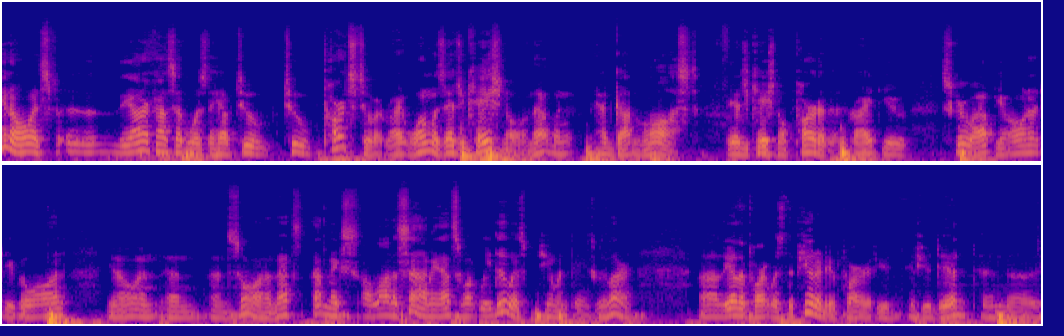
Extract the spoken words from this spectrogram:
you know, it's uh, the honor concept was to have two two parts to it, right? One was educational, and that one had gotten lost. The educational part of it, right? You screw up, you own it, you go on, you know, and and and so on, and that's that makes a lot of sense. I mean, that's what we do as human beings. We learn. Uh, the other part was the punitive part. If you if you did, and uh,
